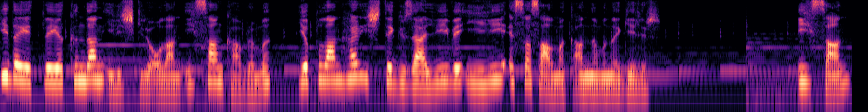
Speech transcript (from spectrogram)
Hidayetle yakından ilişkili olan ihsan kavramı, yapılan her işte güzelliği ve iyiliği esas almak anlamına gelir. İhsan,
